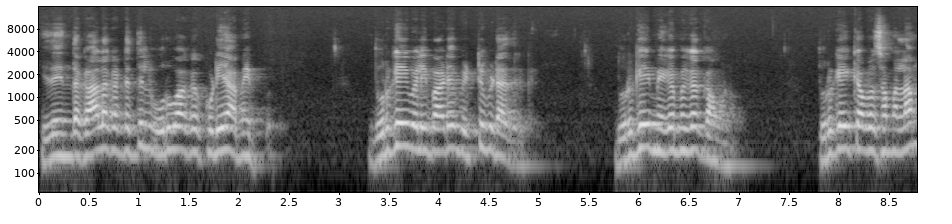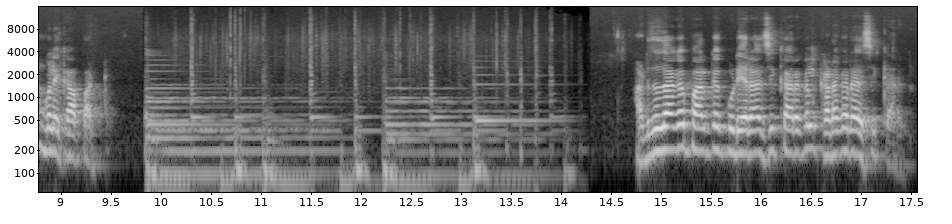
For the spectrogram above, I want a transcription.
இது இந்த காலகட்டத்தில் உருவாக்கக்கூடிய அமைப்பு. துர்கை வழிபாடு விட்டு விடாதீர்கள். துர்கை மிக மிக கவனம். துர்கை கவசமெல்லாம் உங்களை காப்பாற்றும். அடுத்ததாக பார்க்கக்கூடிய ராசிக்காரர்கள் கடக ராசிக்காரர்கள்.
